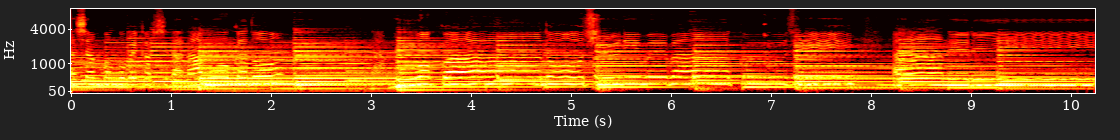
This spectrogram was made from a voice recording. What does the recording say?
다시 한번 고백합시다. 나 무엇과도 나 무엇과도 주님을 바꾸지 않으리.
